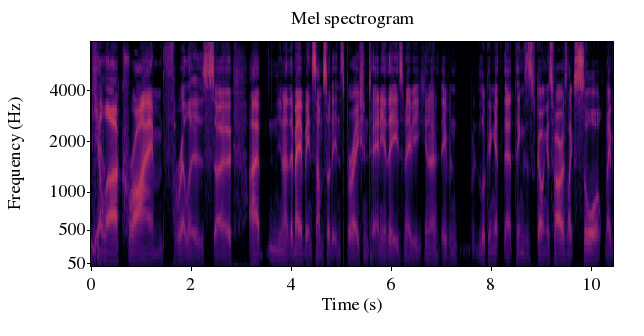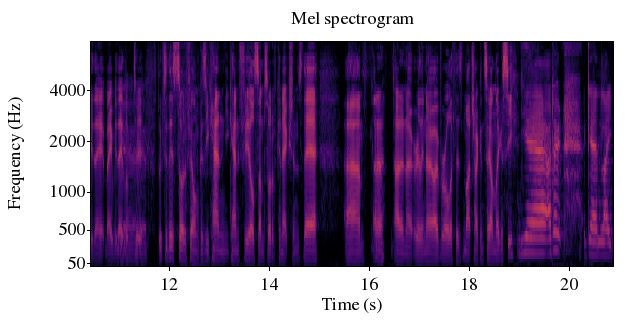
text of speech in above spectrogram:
killer crime thrillers so uh, you know there may have been some sort of inspiration to any of these maybe you know even looking at, at things as going as far as like saw maybe they maybe they look to yeah. look to this sort of film because you can you can feel some sort of connections there um, I don't know. I don't know really know overall if there's much I can say on Legacy. Yeah, I don't. Again, like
